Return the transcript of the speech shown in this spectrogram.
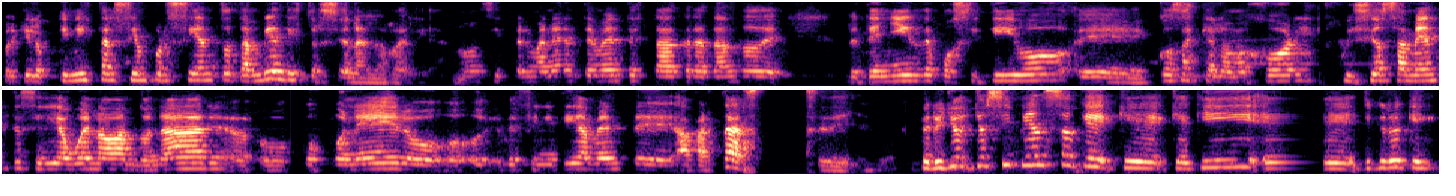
Porque el optimista al 100% también distorsiona la realidad, ¿no? Si permanentemente está tratando de, teñir de positivo eh, cosas que a lo mejor juiciosamente sería bueno abandonar eh, o posponer o, definitivamente apartarse de ellas. Pero yo, yo sí pienso que, que, aquí, eh, yo creo que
